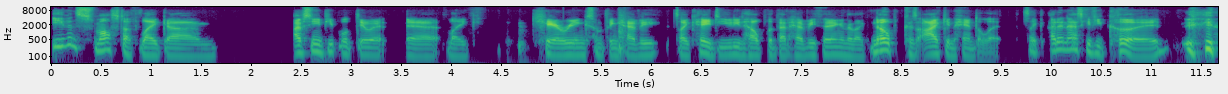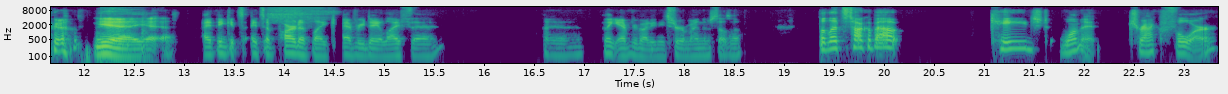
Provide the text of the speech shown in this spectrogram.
even small stuff like um, I've seen people do it, uh, like carrying something heavy. It's like, hey, do you need help with that heavy thing? And they're like, nope, because I can handle it. It's like I didn't ask if you could. you know, yeah, I think it's it's a part of like everyday life that uh, I think everybody needs to remind themselves of. But let's talk about Caged Woman, track four.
